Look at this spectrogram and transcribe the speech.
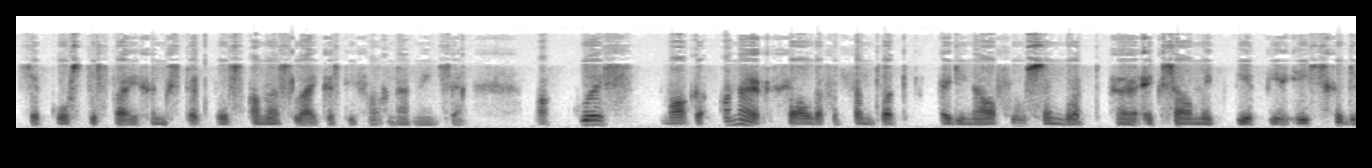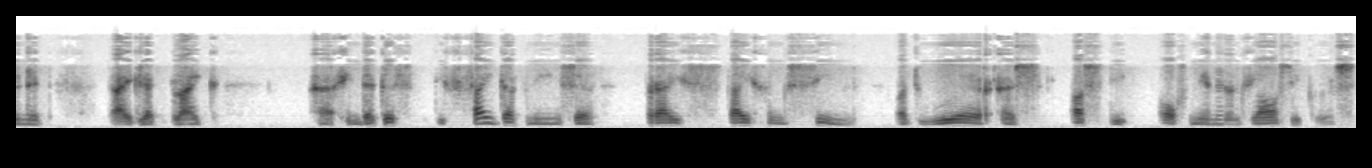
se kostestygings dit was anders lyk like as die van ander mense. Maar Koos maak 'n ander geldige vind wat uit die navorsing wat uh, ek saam met PPS gedoen het duidelik blyk uh, en dit is die feit dat mense prysstygings sien wat hoër is as die algemene inflasiekoers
